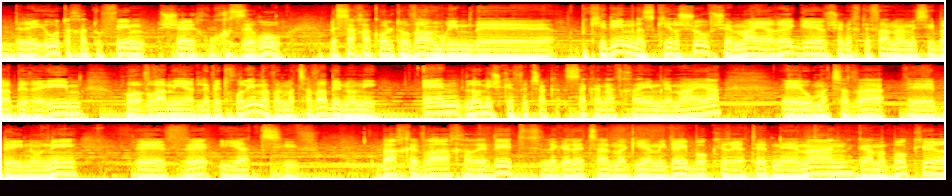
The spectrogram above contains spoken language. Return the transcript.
בריאות החטופים שהוחזרו בסך הכל טובה, אומרים בפקידים. נזכיר שוב שמאיה רגב, שנחטפה מהמסיבה ברעים, הועברה מיד לבית חולים, אבל מצבה בינוני. אין, לא נשקפת שק, סכנת חיים למאיה, uh, ומצבה uh, בינוני uh, ויציב. בחברה החרדית, לגלי צה"ל מגיע מדי בוקר יתד נאמן, גם הבוקר.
